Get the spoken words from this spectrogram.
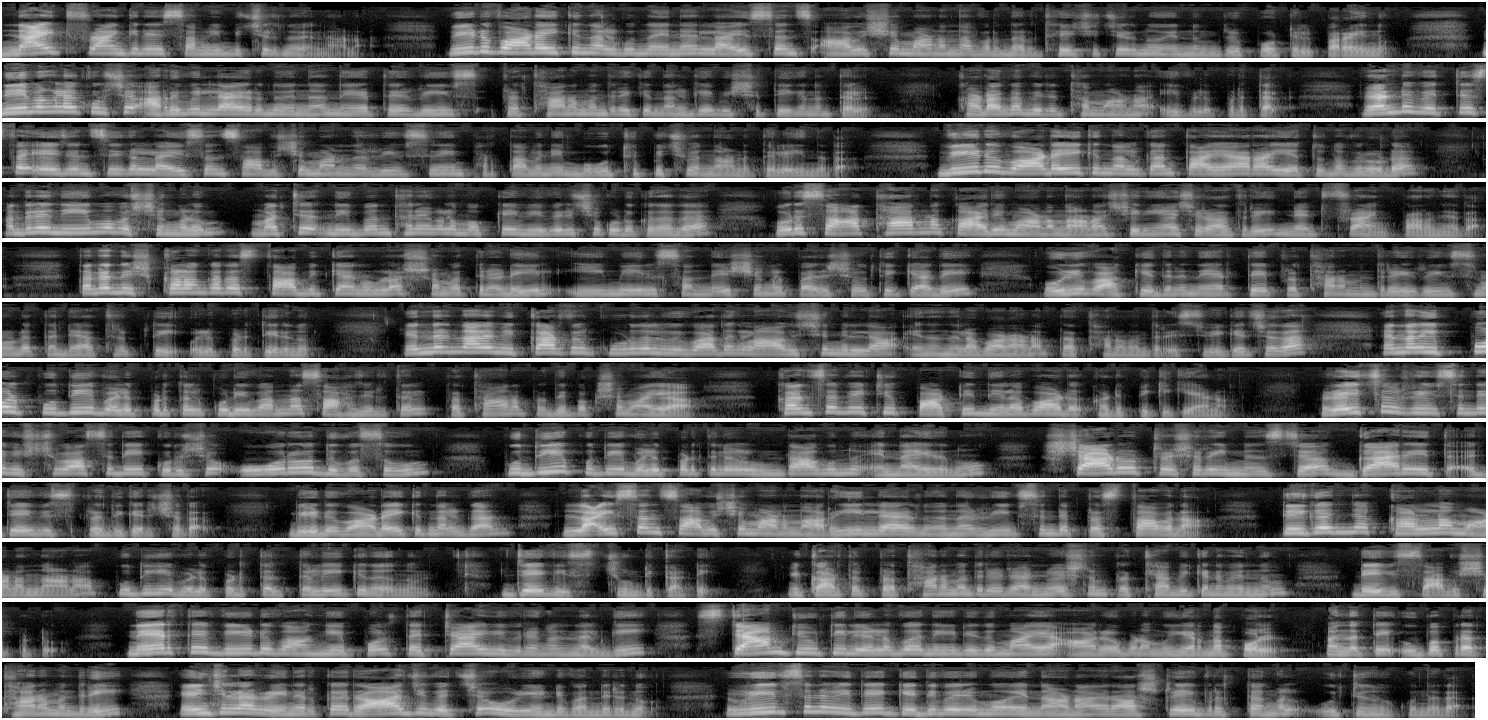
നൈറ്റ് ഫ്രാങ്കിനെ സമീപിച്ചിരുന്നുവെന്നാണ് വീട് വാടകയ്ക്ക് നൽകുന്നതിന് ലൈസൻസ് ആവശ്യമാണെന്ന് അവർ നിർദ്ദേശിച്ചിരുന്നു എന്നും റിപ്പോർട്ടിൽ പറയുന്നു. നിയമങ്ങളെക്കുറിച്ച് അറിവില്ലായിരുന്നുവെന്ന് നേരത്തെ റീവ്സ് പ്രധാനമന്ത്രിക്ക് നൽകിയ വിശദീകരണത്തിൽ ഘടകവിരുദ്ധമാണ് ഈ വെളിപ്പെടുത്തൽ. രണ്ട് വ്യത്യസ്ത ഏജൻസികൾ ലൈസൻസ് ആവശ്യമാണെന്ന് റീവ്സിനെയും ഭർത്താവിനെയും ബോധിപ്പിച്ചു എന്നാണ് തെളിയുന്നത്. വീട് വാടകയ്ക്ക് നൽകാൻ തയ്യാറായി എത്തുന്നവരോട് അതിലെ നിയമവശങ്ങളും മറ്റ് നിബന്ധനകളുമൊക്കെ വിവരിച്ചു കൊടുക്കുന്നത് ഒരു സാധാരണ കാര്യമാണെന്നാണ് ശനിയാഴ്ച രാത്രി നെറ്റ് ഫ്രാങ്ക് പറഞ്ഞത്. തന്റെ നിഷ്കളങ്കത സ്ഥാപിക്കാനുള്ള ശ്രമത്തിനിടയിൽ ഇമെയിൽ സന്ദേശങ്ങൾ പരിശോധിക്കാതെ ഒഴിവാക്കിയതിന് നേരത്തെ പ്രധാനമന്ത്രി റീവ്സിനോട് തന്റെ അതൃപ്തി വെളിപ്പെടുത്തിയിരുന്നു. എന്നിരുന്നാലും ഇക്കാര്യത്തിൽ കൂടുതൽ വിവാദങ്ങൾ ആവശ്യമില്ല എന്ന നിലപാടാണ് പ്രധാനമന്ത്രി സ്വീകരിച്ചത്. എന്നാൽ ഇപ്പോൾ പുതിയ വെളിപ്പെടുത്തൽ കൂടി വന്ന സാഹചര്യത്തിൽ പ്രധാന പ്രതിപക്ഷമായ കൺസർവേറ്റീവ് പാർട്ടി നിലപാട് കടുപ്പിക്കുകയാണ്. റേച്ചൽ റീവ്സിന്റെ വിശ്വാസ്യതയെക്കുറിച്ച് ഓരോ ദിവസവും പുതിയ പുതിയ വെളിപ്പെടുത്തലുകൾ ഉണ്ടാകുന്നു എന്നായിരുന്നു shadow treasury minister Gareth Davies പ്രതികരിച്ചത്. വീട് വാടകയ്ക്ക് നൽകാൻ ലൈസൻസ് ആവശ്യമാണെന്ന് അറിയില്ലായിരുന്നു എന്ന റീവ്സിന്റെ പ്രസ്താവന തികഞ്ഞ കള്ളമാണെന്നാണ് പുതിയ വെളിപ്പെടുത്തൽ തെളിയിക്കുന്നതെന്നും ഡേവിസ് ചൂണ്ടിക്കാട്ടി. ഇക്കാര്യത്തിൽ പ്രധാനമന്ത്രി ഒരു അന്വേഷണം പ്രഖ്യാപിക്കണമെന്നും ഡേവിസ് ആവശ്യപ്പെട്ടു. നേരത്തെ വീട് വാങ്ങിയപ്പോൾ തെറ്റായ വിവരങ്ങൾ നൽകി. സ്റ്റാമ്പ് ഡ്യൂട്ടിയിൽ ഇളവ് നേടിയതുമായ ആരോപണം ഉയർന്നപ്പോൾ അന്നത്തെ ഉപപ്രധാനമന്ത്രി ഏഞ്ചല റെയ്നർക്ക് രാജിവെച്ച് ഒഴിയേണ്ടി വന്നിരുന്നു. റീവ്സിനും ഇതേ ഗതി വരുമോ എന്നാണ് രാഷ്ട്രീയ വൃത്തങ്ങൾ ഉറ്റുനോക്കുന്നത്.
